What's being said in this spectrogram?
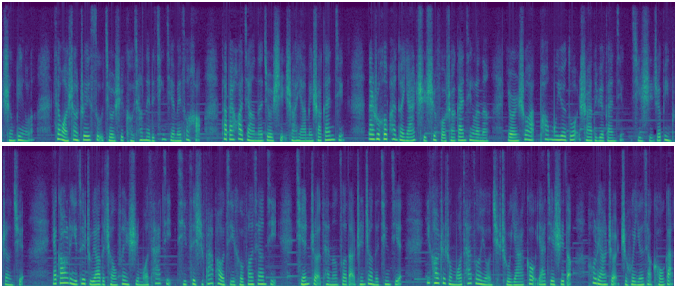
生病了。再往上追溯，就是口腔内的清洁没做好。大白话讲呢，就是刷牙没刷干净。那如何判断牙齿是否刷干净了呢？有人说啊，泡沫越多，刷得越干净。其实这并不正确。牙膏里最主要的成分是摩擦剂，其次是发泡剂和芳香剂，前者才能做到真正的清洁。依靠这种摩擦作用去除牙垢、牙结石等，后两者只会影响口感。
